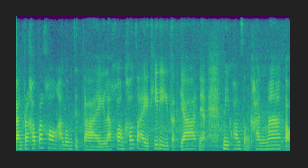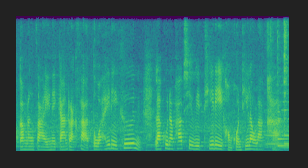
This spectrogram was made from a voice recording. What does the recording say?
การประคับประคองอารมณ์จิตใจ และความเข้าใจที่ดีจากญาติเนี่ยมีความสำคัญมากต่อกำลังใจในการรักษาตัวให้ดีขึ้น และคุณภาพชีวิตที่ดีของคนที่เรารักค่ะ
